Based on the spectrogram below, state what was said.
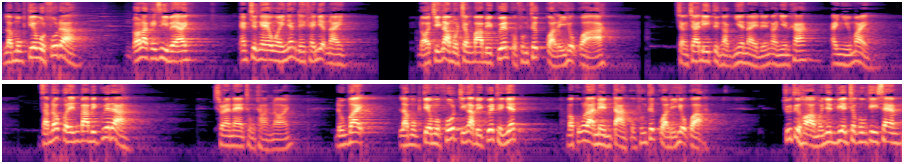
Là mục tiêu một phút à? Đó là cái gì vậy anh? Em chưa nghe ông ấy nhắc đến khái niệm này. Đó chính là một trong ba bí quyết của phương thức quản lý hiệu quả. Chàng trai đi từ ngạc nhiên này đến ngạc nhiên khác, anh nhíu mày. Giám đốc có đến ba bí quyết à? Trenen thủng thẳng nói. Đúng vậy, là mục tiêu một phút chính là bí quyết thứ nhất và cũng là nền tảng của phương thức quản lý hiệu quả. Chú thử hỏi một nhân viên trong công ty xem,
